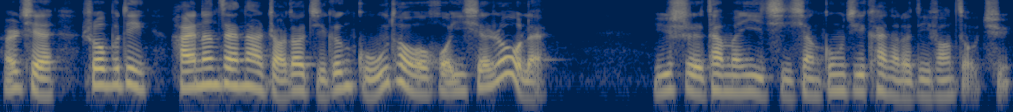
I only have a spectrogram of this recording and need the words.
而且说不定还能在那儿找到几根骨头或一些肉类。”于是他们一起向公鸡看到的地方走去。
